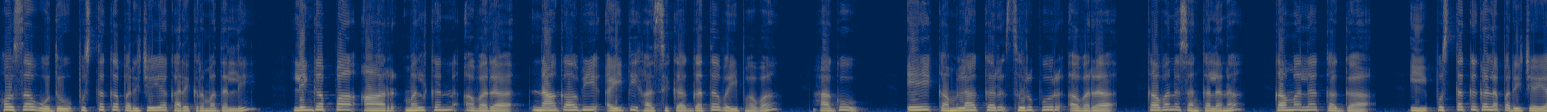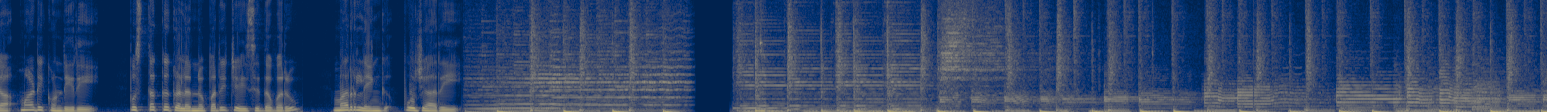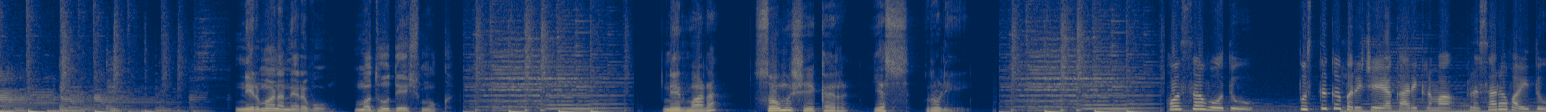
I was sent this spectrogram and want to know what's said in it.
ಹೊಸ ಓದು ಪುಸ್ತಕ ಪರಿಚಯ ಕಾರ್ಯಕ್ರಮದಲ್ಲಿ ಲಿಂಗಪ್ಪ ಆರ್. ಮಲ್ಕನ್ ಅವರ ನಾಗಾವಿ ಐತಿಹಾಸಿಕ ಗತವೈಭವ ಹಾಗೂ ಎ. ಕಮಲಾಕರ್ ಸುರುಪುರ್ ಅವರ ಕವನ ಸಂಕಲನ ಕಮಲ ಕಗ್ಗ ಈ ಪುಸ್ತಕಗಳ ಪರಿಚಯ ಮಾಡಿಕೊಂಡಿರಿ. ಪುಸ್ತಕಗಳನ್ನು ಪರಿಚಯಿಸಿದವರು ಮರ್ಲಿಂಗ್ ಪೂಜಾರಿ. ನಿರ್ಮಾಣ ನೆರವು ಮಧು ದೇಶ್ಮುಖ್. ನಿರ್ಮಾಣ ಸೋಮಶೇಖರ್ ಎಸ್. ರುಳಿ. ಹೊಸ ಓದು. ಪುಸ್ತಕ ಪರಿಚಯ ಕಾರ್ಯಕ್ರಮ ಪ್ರಸಾರವಾಯಿತು.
